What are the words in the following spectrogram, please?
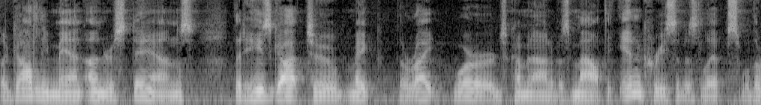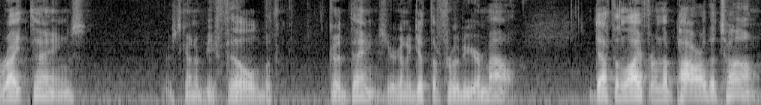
The godly man understands that he's got to make the right words coming out of his mouth, the increase of his lips with the right things, is going to be filled with good things. You're going to get the fruit of your mouth. Death and life are in the power of the tongue,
